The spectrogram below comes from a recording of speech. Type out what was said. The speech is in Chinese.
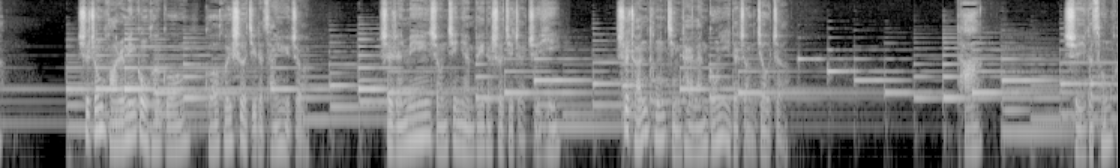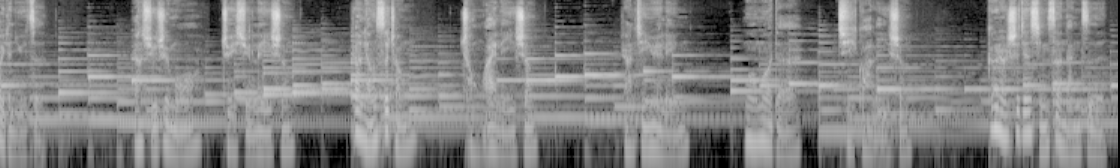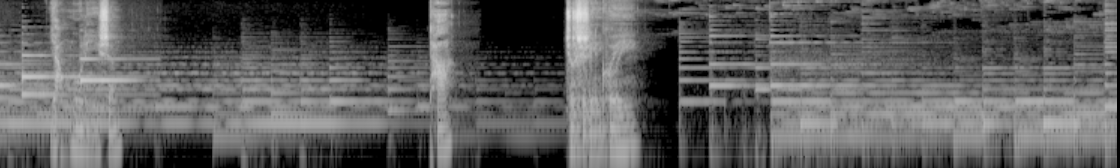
是中华人民共和国国徽设计的参与者，是人民英雄纪念碑的设计者之一，是传统景泰蓝工艺的拯救者。她是一个聪慧的女子，让徐志摩追寻了一生，让梁思成宠爱了一生，让金岳霖默默地记挂了一生，更让世间行色男子。仰慕了一生，他就是林徽因。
